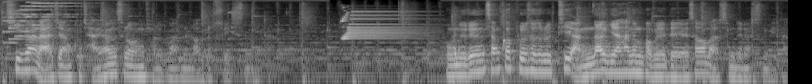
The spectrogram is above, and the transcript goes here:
티가 나지 않고 자연스러운 결과를 얻을 수 있습니다. 오늘은 쌍꺼풀 수술을 티 안 나게 하는 법에 대해서 말씀드렸습니다.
